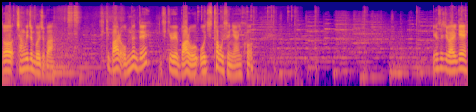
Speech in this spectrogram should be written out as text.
너 장비 좀 보여줘봐. 이 새끼 말 없는데? 이 새끼 왜 말 어디서 타고 있었냐 이거? 이거 쓰지 말게.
